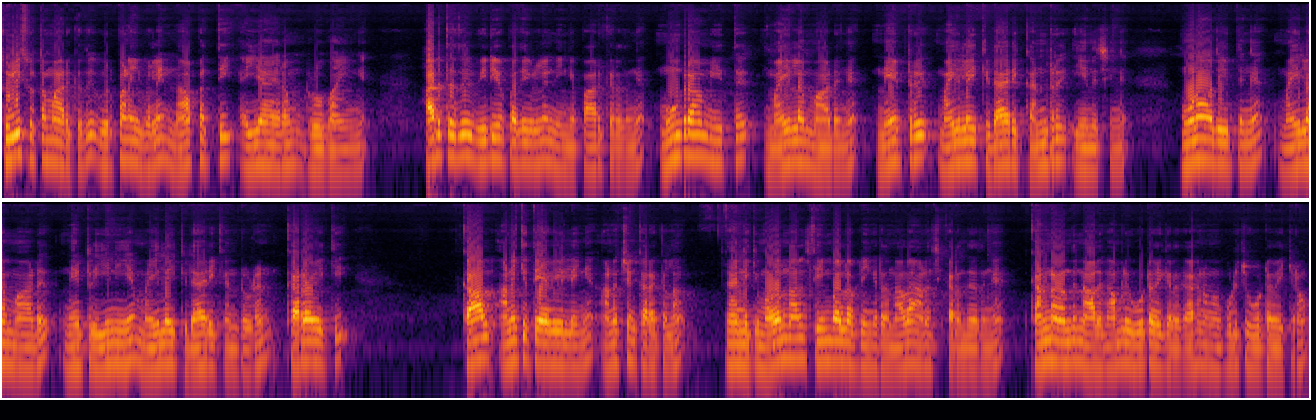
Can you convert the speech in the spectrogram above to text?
சுழி சுத்தமாக இருக்குது. விற்பனை விலை நாற்பத்தி ஐயாயிரம் ரூபாய்ங்க. அடுத்தது வீடியோ பதிவில் நீங்கள் பார்க்குறதுங்க. மூன்றாம் ஈத்து மயிலம் மாடுங்க. நேற்று மயிலை கிடாரி கன்று ஈனுச்சுங்க. மூணாவது ஈத்துங்க மயிலம் மாடு. நேற்று ஈனிய மயிலை கிடாரி கன்றுடன் கறவைக்கு கால் அணைக்க தேவையில்லைங்க. அணைச்சும் கறக்கலாம். நான் இன்றைக்கி முதல் நாள் சீம்பால் அப்படிங்கிறதுனால அணைச்சி கறந்ததுங்க. கண்ணை வந்து நாலு காம்பளி ஊட்ட வைக்கிறதுக்காக நம்ம பிடிச்சி ஊட்ட வைக்கிறோம்.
